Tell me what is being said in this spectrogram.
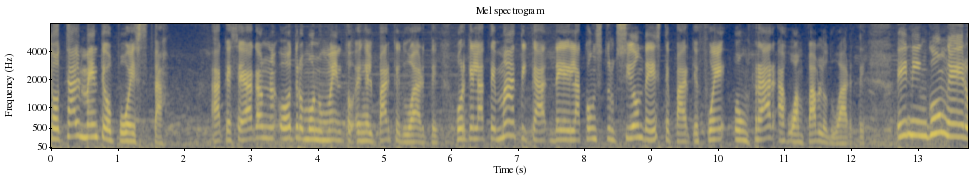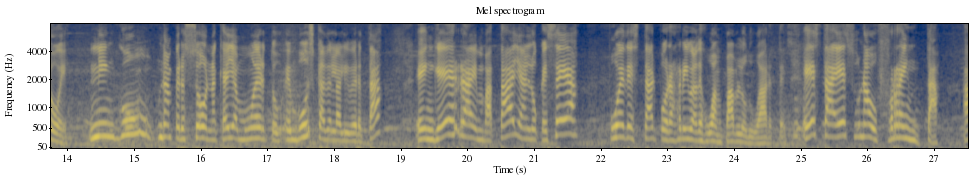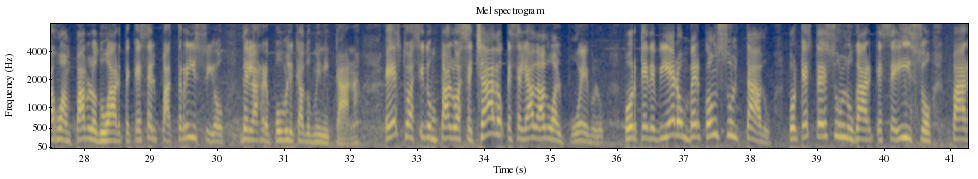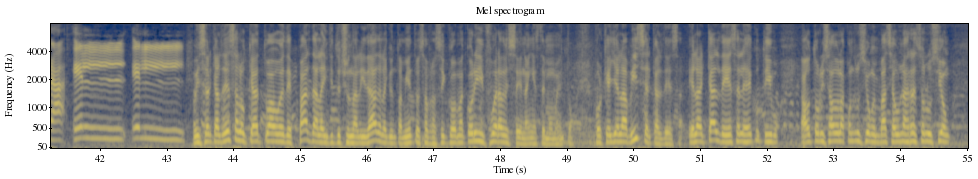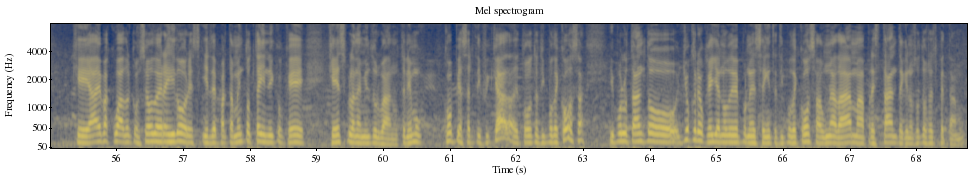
totalmente opuesta a que se haga un, otro monumento en el Parque Duarte, porque la temática de la construcción de este parque fue honrar a Juan Pablo Duarte. Y ningún héroe, ninguna persona que haya muerto en busca de la libertad, en guerra, en batalla, en lo que sea, puede estar por arriba de Juan Pablo Duarte. Esta es una ofrenda a Juan Pablo Duarte, que es el patricio de la República Dominicana. Esto ha sido un palo acechado que se le ha dado al pueblo, porque debieron ver consultado, porque este es un lugar que se hizo para el... el... La vicealcaldesa lo que ha actuado es de espalda a la institucionalidad del Ayuntamiento de San Francisco de Macorís y fuera de escena en este momento, porque ella es la vicealcaldesa, el alcalde es el ejecutivo, ha autorizado la construcción en base a una resolución que ha evacuado el Consejo de Regidores y el Departamento Técnico que, que es Planeamiento Urbano. Tenemos copias certificadas de todo este tipo de cosas y por lo tanto yo creo que ella no debe ponerse en este tipo de cosas, una dama prestante que nosotros respetamos.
